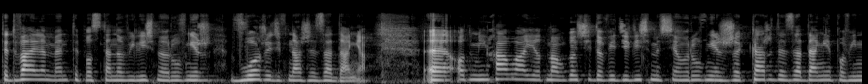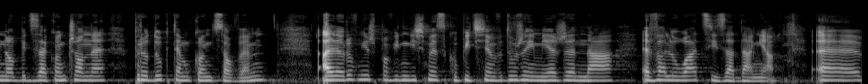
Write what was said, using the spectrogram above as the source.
te dwa elementy postanowiliśmy również włożyć w nasze zadania. E, Od Michała i od Małgosi dowiedzieliśmy się również, że każde zadanie powinno być zakończone produktem końcowym, ale również powinniśmy skupić się w dużej mierze na ewaluacji zadania. E,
